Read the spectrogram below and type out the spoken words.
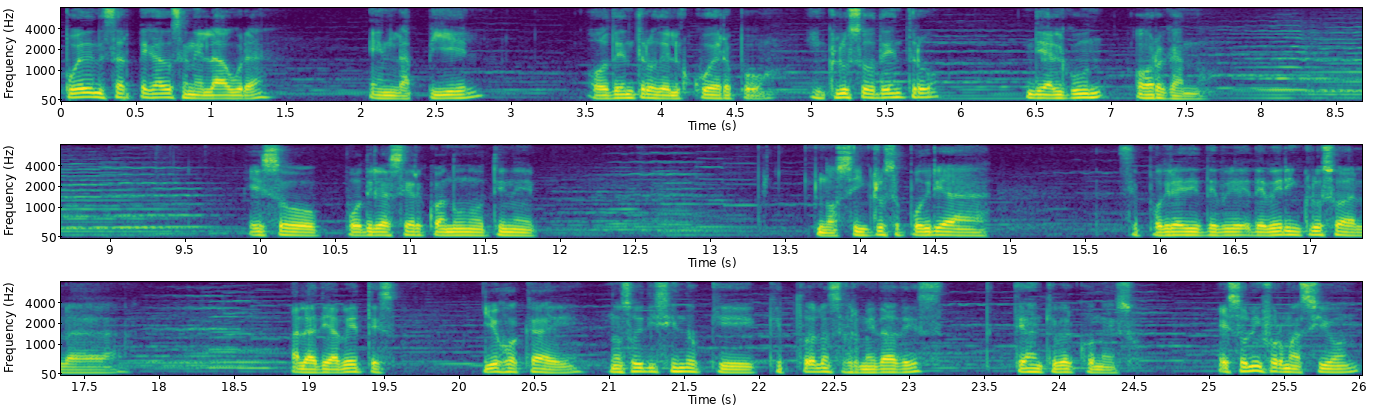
Pueden estar pegados en el aura, en la piel o dentro del cuerpo, incluso dentro de algún órgano. Eso podría ser cuando uno tiene, no sé, incluso podría, se podría deber incluso a la, a la diabetes. Y ojo acá, ¿eh? no estoy diciendo que, que todas las enfermedades tengan que ver con eso. Es solo información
